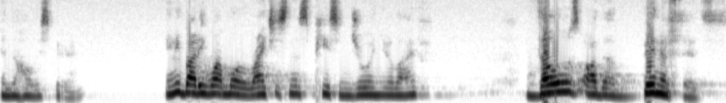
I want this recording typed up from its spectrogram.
in the Holy Spirit. Anybody want more righteousness, peace, and joy in your life? Those are the benefits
